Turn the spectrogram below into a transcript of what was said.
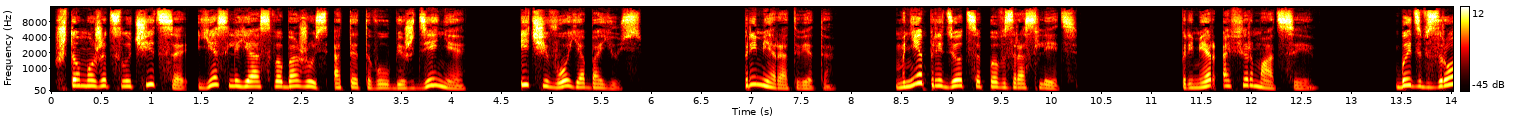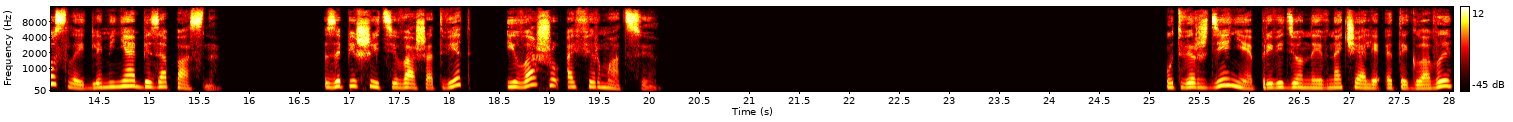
Что может случиться, если я освобожусь от этого убеждения и чего я боюсь? Пример ответа. «Мне придется повзрослеть». Пример аффирмации. «Быть взрослой для меня безопасно». Запишите ваш ответ и вашу аффирмацию. Утверждения, приведенные в начале этой главы,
